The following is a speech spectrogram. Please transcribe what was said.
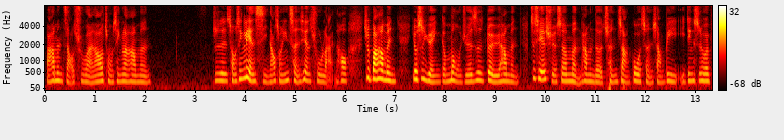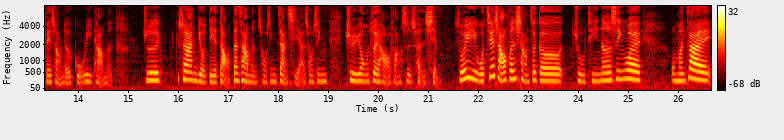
把他们找出来，然后重新让他们就是重新练习，然后重新呈现出来，然后就帮他们又是圆一个梦。我觉得这是对于他们这些学生们他们的成长过程，想必一定是会非常的鼓励他们。就是虽然有跌倒，但是他们重新站起来，重新去用最好的方式呈现。所以我今天想要分享这个主题呢，是因为。我们在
